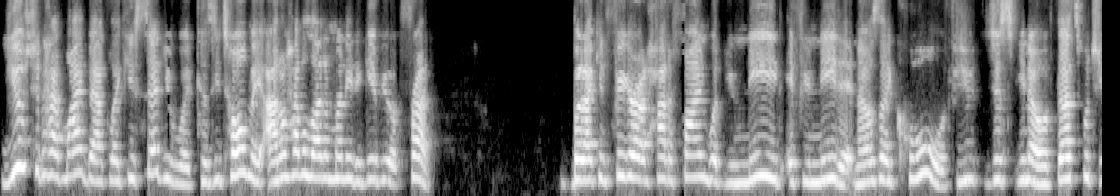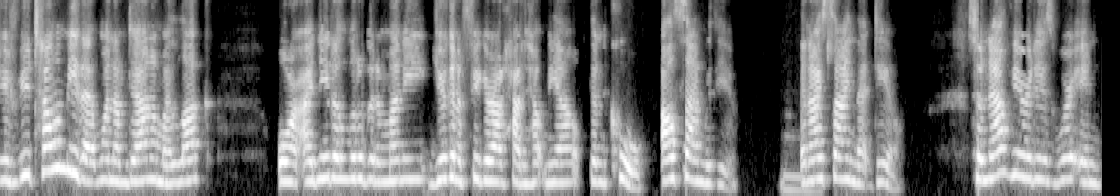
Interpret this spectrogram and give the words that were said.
you should have my back like you said you would because he told me i don't have a lot of money to give you up front but i can figure out how to find what you need if you need it. And i was like cool if you just you know if that's what you if you're telling me that when i'm down on my luck or i need a little bit of money you're going to figure out how to help me out then cool i'll sign with you. Mm. and i signed that deal. So now here it is we're in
